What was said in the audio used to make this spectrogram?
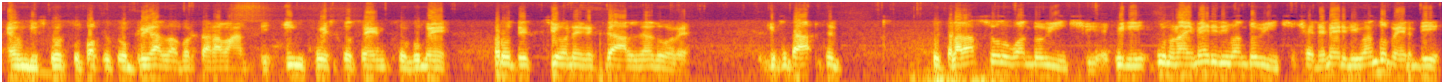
è un discorso un po' più complicato da portare avanti, in questo senso come protezione che ti dà l'allenatore. Perché se, se, se te la dà solo quando vinci e quindi tu non hai meriti quando vinci, cioè dei meriti quando perdi,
